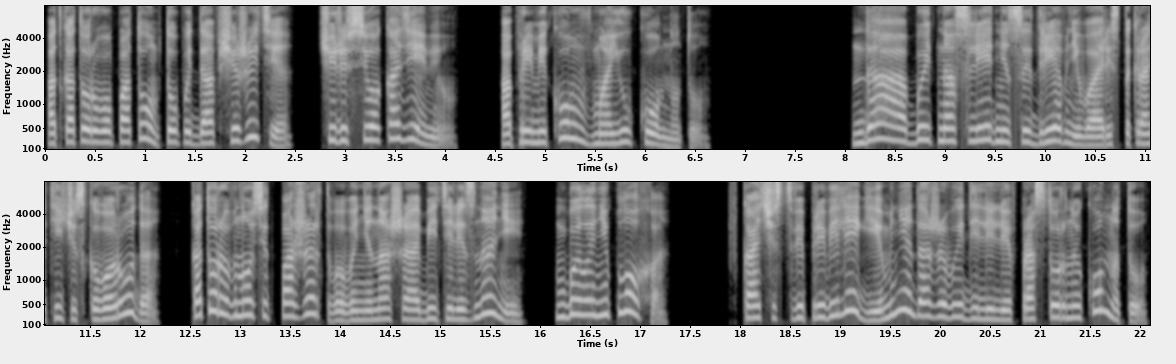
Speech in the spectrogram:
от которого потом топать до общежития через всю академию, а прямиком в мою комнату. Да, быть наследницей древнего аристократического рода, который вносит пожертвования нашей обители знаний, было неплохо. В качестве привилегии мне даже выделили в просторную комнату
